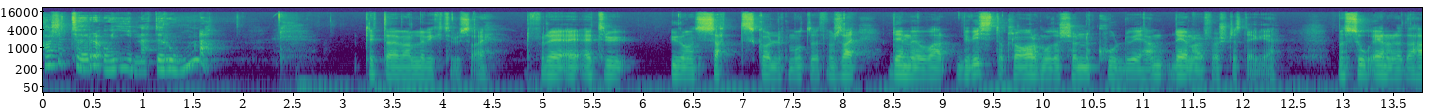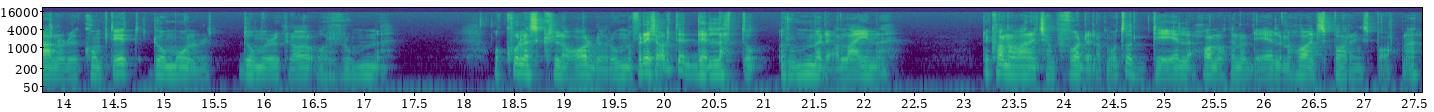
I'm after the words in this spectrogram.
kanskje tørre å gi den et rom, da. Dette er veldig viktig du sier. For det, jeg, jeg tror uansett skal du på en måte for å si, Det med å være bevisst og klare på en måte å skjønne hvor du er hen, det er nå det første steget. Men så er nå dette her når du er kommet dit, da må, må du klare å romme. Og hvordan klarer du å romme? For det er ikke alltid det er lett å romme det alene. Det kan jo være en kjempefordel på en måte å dele, ha noen å dele med, ha en sparringspartner.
